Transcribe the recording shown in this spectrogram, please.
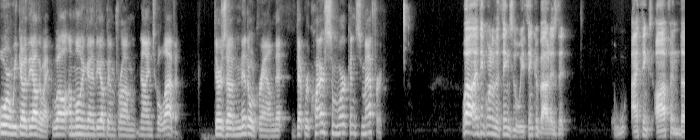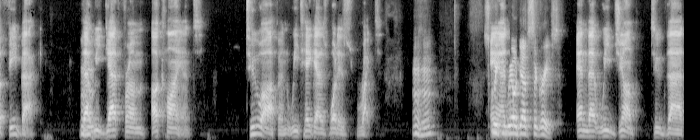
or we go the other way. Well, I'm only going to be open from 9 to 11. There's a middle ground that that requires some work and some effort. Well, I think one of the things that we think about is that I think often the feedback that mm-hmm. we get from a client too often we take as what is right. Mm-hmm. Squeaky and, wheel gets the grease. And that we jump to that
